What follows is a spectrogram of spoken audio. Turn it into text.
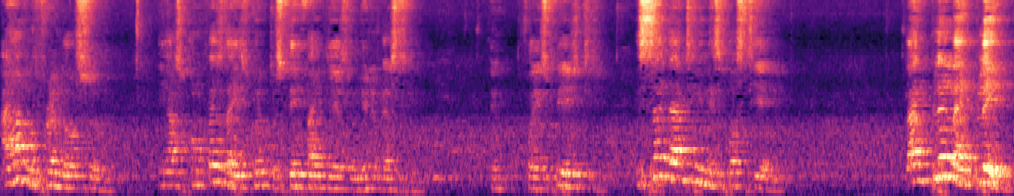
I have a friend also. He has confessed that he's going to stay five years in university for his PhD. He said that in his first year. Like play, like play.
